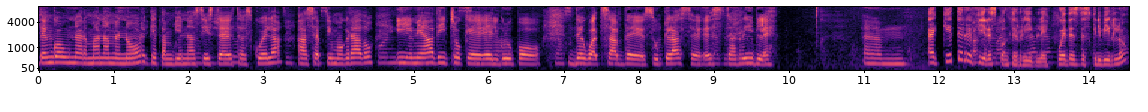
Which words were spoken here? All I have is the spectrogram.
Tengo una hermana menor que también asiste a esta escuela, a séptimo grado, y me ha dicho que el grupo de WhatsApp de su clase es terrible. ¿A qué te refieres con terrible? ¿Puedes describirlo?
